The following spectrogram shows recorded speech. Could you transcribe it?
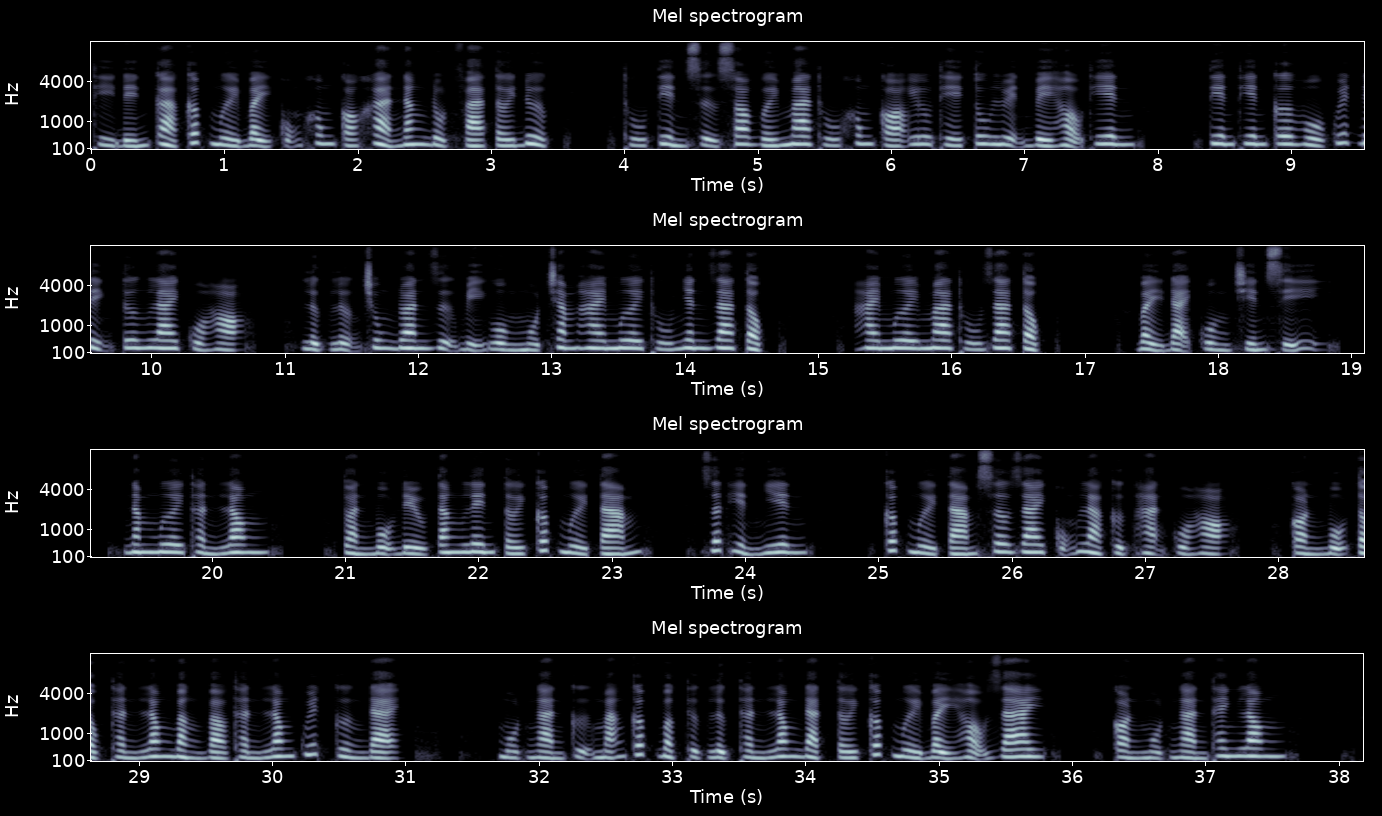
thì đến cả cấp 17 cũng không có khả năng đột phá tới được. Thú tiền sử so với ma thú không có ưu thế tu luyện về hậu thiên. Tiên thiên cơ hồ quyết định tương lai của họ. Lực lượng trung đoan dự bị gồm 120 thú nhân gia tộc, 20 ma thú gia tộc, 7 đại cuồng chiến sĩ, 50 thần long. Toàn bộ đều tăng lên tới cấp 18. Rất hiển nhiên, cấp 18 sơ giai cũng là cực hạn của họ. Còn bộ tộc thần long bằng vào thần long quyết cường đại. Một ngàn cự mãng cấp bậc thực lực thần long đạt tới cấp 17 hậu giai. Còn một ngàn thanh long,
